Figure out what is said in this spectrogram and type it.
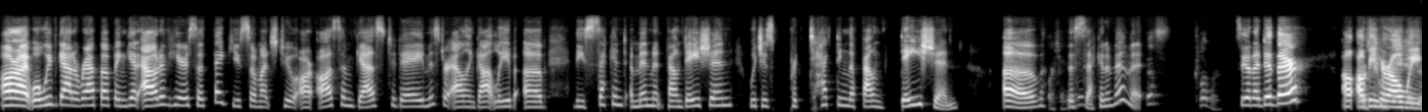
All right. Well, we've got to wrap up and get out of here. So thank you so much to our awesome guest today, Mr. Alan Gottlieb of the Second Amendment Foundation, which is protecting the foundation of second the amendment. Second Amendment. That's clever. See what I did there? I'll, I'll be here all week.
